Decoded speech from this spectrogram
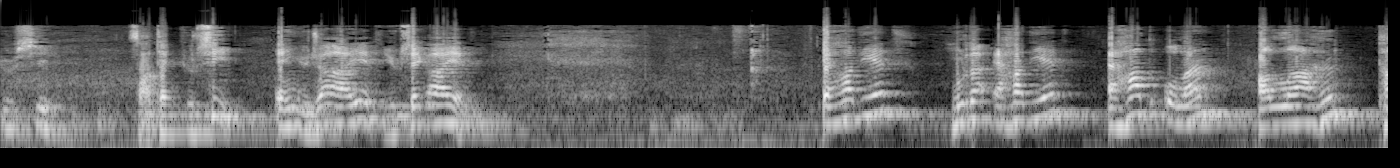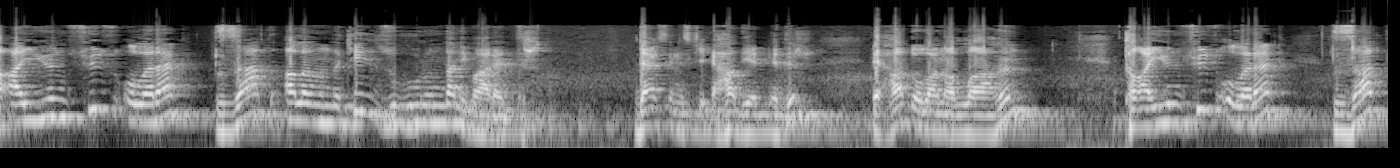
Kürsi. Zaten kürsi en yüce ayet, yüksek ayet. Ehadiyet burada ehadiyet ehad olan Allah'ın taayyünsüz olarak zat alanındaki zuhurundan ibarettir. Derseniz ki ehadiyet nedir? Ehad olan Allah'ın taayyünsüz olarak zat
